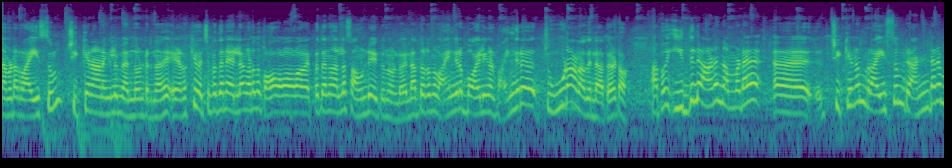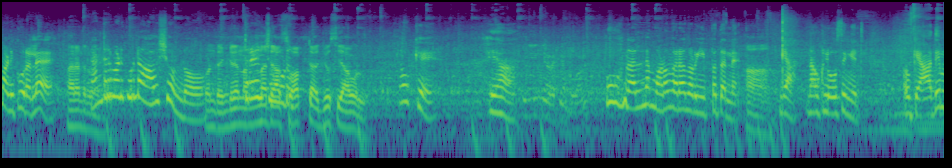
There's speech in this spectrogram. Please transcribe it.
നമ്മുടെ റൈസും ചിക്കൻ ആണെങ്കിലും വെന്തോണ്ടിരുന്നത്. ഇറക്കി വെച്ചപ്പോൾ തന്നെ എല്ലാം കിടന്ന് കൊള കൊള ഇപ്പം തന്നെ നല്ല സൗണ്ട് കേൾക്കുന്നുണ്ട്. അതിന്റെ അകത്ത് കിടന്ന് ഭയങ്കര ബോയിലിംഗ് ആണ്. ഭയങ്കര ചൂടാണ് അതിന്റെ അകത്ത് കേട്ടോ. അപ്പോൾ ഇതിലാണ് നമ്മുടെ ചിക്കനും റൈസും രണ്ടര മണിക്കൂർ അല്ലേ? രണ്ടര മണിക്കൂറിന്റെ ആവശ്യമുണ്ടോ? ഓക്കെ യാ ഓ നല്ല മണം വരാൻ തുടങ്ങി ഇപ്പം തന്നെ. Yeah now closing it okay ആദ്യം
